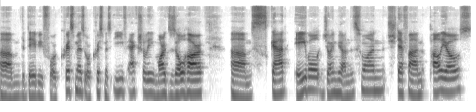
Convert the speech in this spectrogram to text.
um, the day before Christmas or Christmas Eve, actually. Mark Zohar. Um, Scott Abel joined me on this one. Stefan Palios,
